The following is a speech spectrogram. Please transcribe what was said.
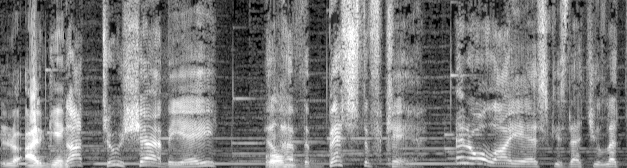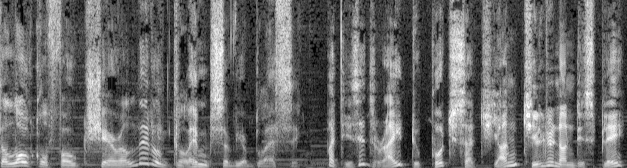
lo- alguien Not too shabby, eh? They'll have the best of care. And all I ask is that you let the local folks share a little glimpse of your blessing. But is it right to put such young children on display?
